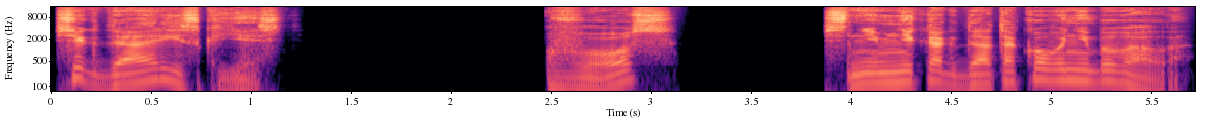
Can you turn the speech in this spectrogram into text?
Всегда риск есть. Вос? С ним никогда такого не бывало.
